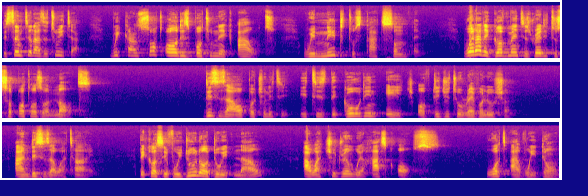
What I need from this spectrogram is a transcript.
The same thing as a Twitter. We can sort all this bottleneck out. We need to start something. Whether the government is ready to support us or not, this is our opportunity. It is the golden age of digital revolution. And this is our time. Because if we do not do it now, our children will ask us, what have we done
